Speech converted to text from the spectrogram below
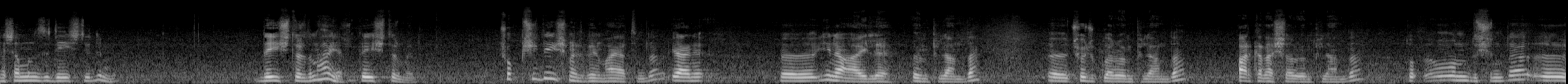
yaşamınızı değiştirdi mi? Değiştirdim. Hayır, değiştirmedim. Çok bir şey değişmedi benim hayatımda. Yani e, yine aile ön planda, e, çocuklar ön planda, arkadaşlar ön planda. Onun dışında e,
